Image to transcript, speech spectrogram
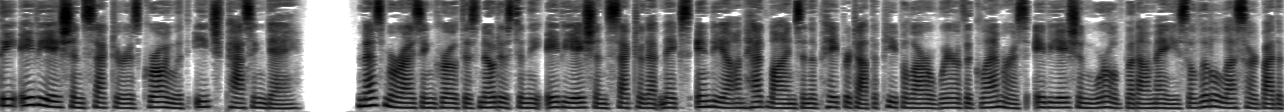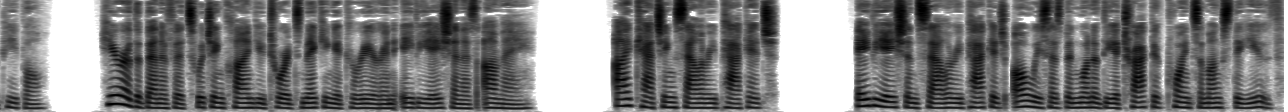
The aviation sector is growing with each passing day. Mesmerizing growth is noticed in the aviation sector that makes India on headlines in the paper. The people are aware of the glamorous aviation world, but AME is a little less heard by the people. Here are the benefits which inclined you towards making a career in aviation as AME. Eye catching salary package. Aviation salary package always has been one of the attractive points amongst the youth.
